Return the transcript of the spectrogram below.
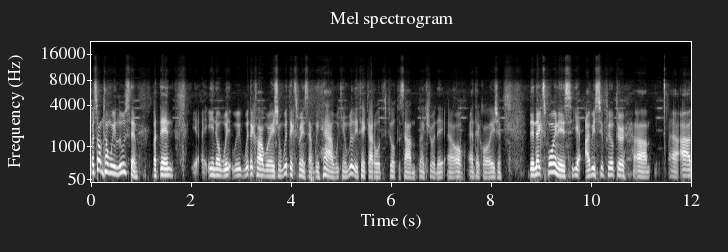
But sometimes we lose them. But then, you know, with, with, the collaboration, with the experience that we have, we can really take out all these filters out, and make sure they are all anticoagulation. The next point is, yeah, IVC filter. Um, uh,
